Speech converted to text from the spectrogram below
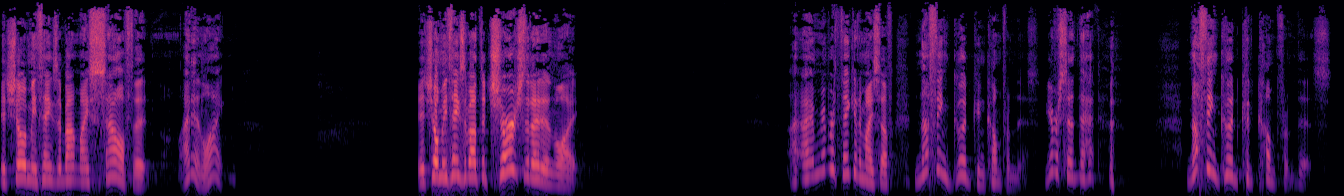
It showed me things about myself that I didn't like. It showed me things about the church that I didn't like. I, remember thinking to myself, nothing good can come from this. You ever said that? nothing good could come from this.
